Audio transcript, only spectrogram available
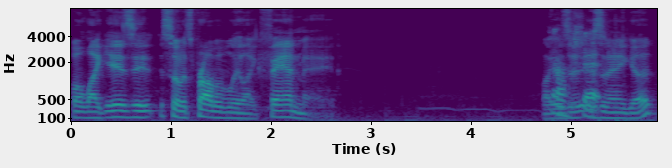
But, like, is it. So it's probably, like, fan made. Like, Oh, is, it, shit. is it any good?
